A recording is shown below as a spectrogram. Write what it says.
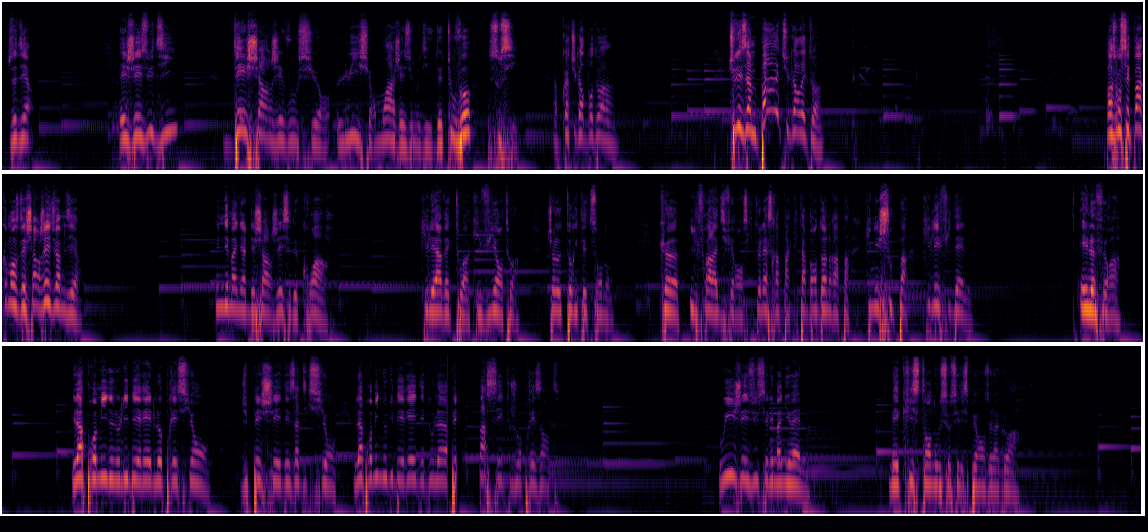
Je veux dire, et Jésus dit, déchargez-vous sur lui, sur moi, Jésus nous dit, de tous vos soucis. Ah, pourquoi tu gardes pour toi? Tu les aimes pas et tu gardes avec toi? Parce qu'on ne sait pas comment se décharger, tu vas me dire. Une des manières de décharger, c'est de croire qu'il est avec toi, qu'il vit en toi. Tu as l'autorité de son nom qu'il fera la différence, qu'il ne te laissera pas, qu'il ne t'abandonnera pas, qu'il n'échoue pas, qu'il est fidèle. Et il le fera. Il a promis de nous libérer de l'oppression, du péché, des addictions. Il a promis de nous libérer des douleurs passées, toujours présentes. Oui, Jésus, c'est l'Emmanuel. Mais Christ en nous, c'est aussi l'espérance de la gloire.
